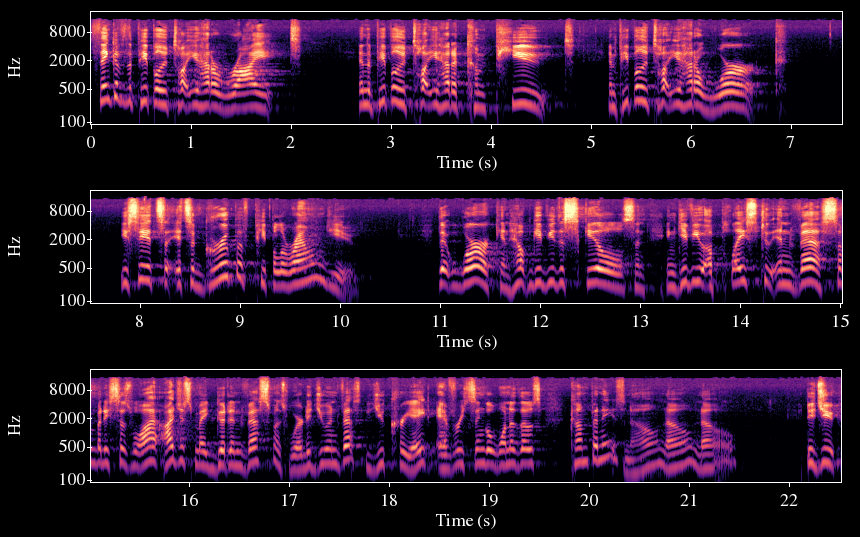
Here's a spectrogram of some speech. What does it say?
Think of the people who taught you how to write, and the people who taught you how to compute, and people who taught you how to work. You see, it's, it's a group of people around you that work and help give you the skills and, and give you a place to invest. Somebody says, Well, I, I just made good investments. Where did you invest? Did you create every single one of those companies? No, no, no. Did you,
